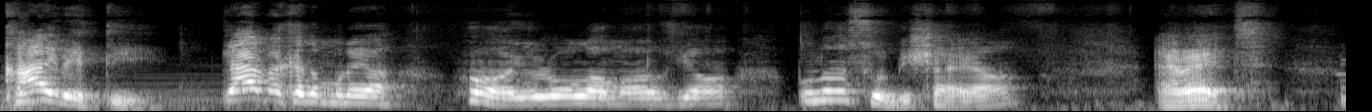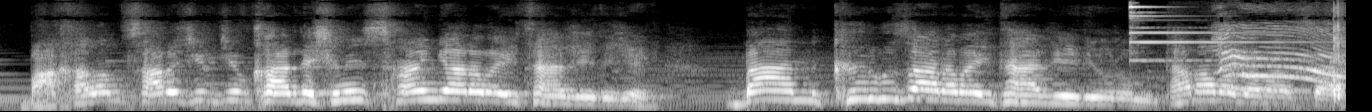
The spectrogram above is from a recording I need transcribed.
kaybetti. Gel bakalım buraya. Hayır olamaz ya. Bu nasıl bir şey ya? Evet. Bakalım sarı civciv kardeşimiz hangi arabayı tercih edecek? Ben kırmızı arabayı tercih ediyorum. Tamam o zaman sen.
